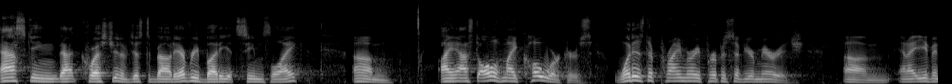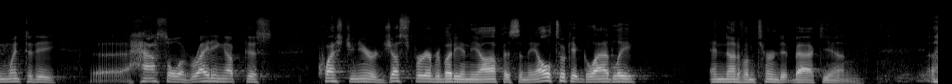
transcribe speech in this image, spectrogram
asking that question of just about everybody. It seems like. Um, I asked all of my coworkers, "What is the primary purpose of your marriage?" Um, and I even went to the uh, hassle of writing up this questionnaire just for everybody in the office, and they all took it gladly, and none of them turned it back in.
